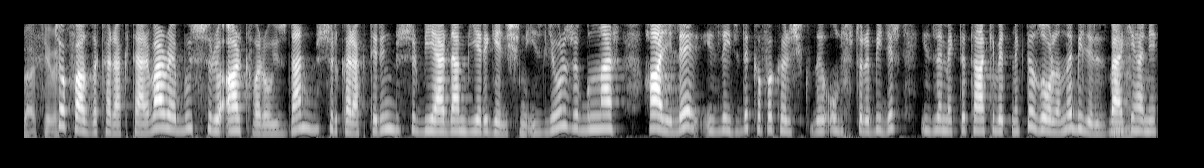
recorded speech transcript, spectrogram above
belki evet. Çok fazla karakter var ve bir sürü ark var o yüzden. Bir sürü karakterin bir sürü bir yerden bir yere gelişini izliyoruz ve bunlar haliyle izleyicide kafa karışıklığı oluşturabilir. İzlemekte, takip etmekte zorlanabiliriz. Belki hani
